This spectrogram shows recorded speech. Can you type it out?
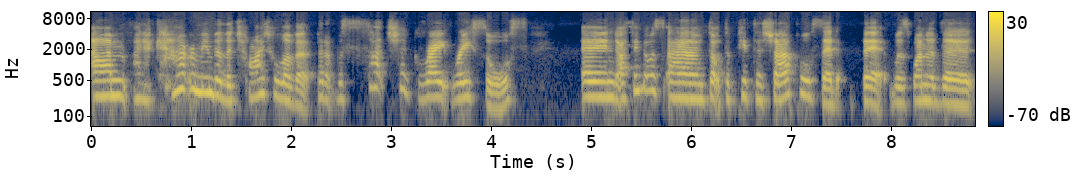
um, and i can't remember the title of it but it was such a great resource and I think it was um, Dr. Pita Sharples said that was one of the,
